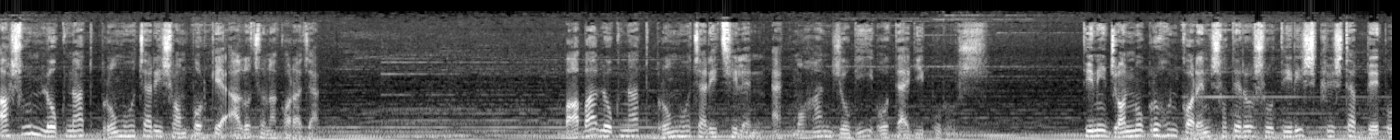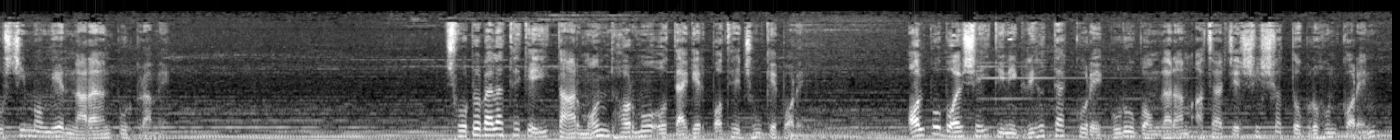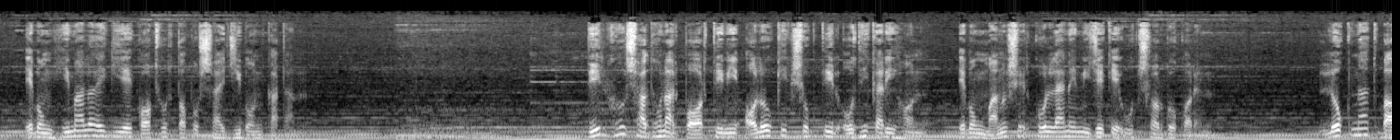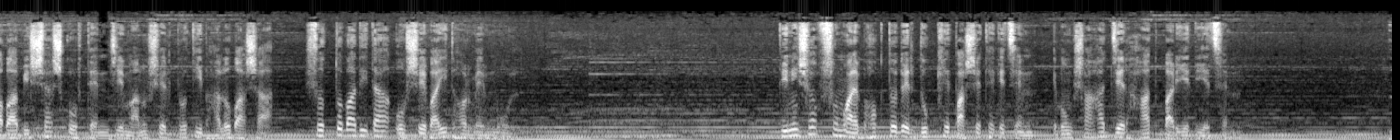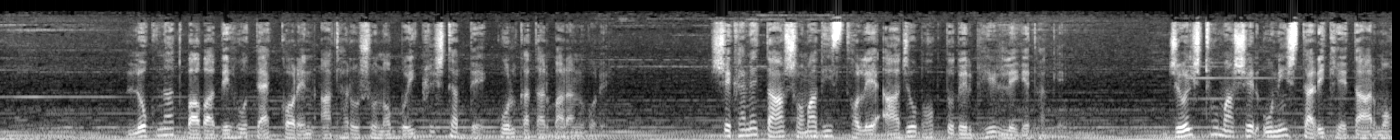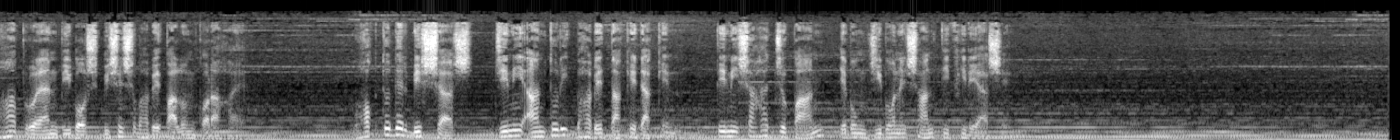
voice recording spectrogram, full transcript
আসুন লোকনাথ ব্রহ্মচারী সম্পর্কে আলোচনা করা যাক। বাবা লোকনাথ ব্রহ্মচারী ছিলেন এক মহান যোগী ও ত্যাগী পুরুষ। তিনি জন্মগ্রহণ করেন সতেরোশো তিরিশ খ্রিস্টাব্দে পশ্চিমবঙ্গের নারায়ণপুর গ্রামে। ছোটবেলা থেকেই তার মন ধর্ম ও ত্যাগের পথে ঝুঁকে পড়ে। অল্প বয়সেই তিনি গৃহত্যাগ করে গুরু গঙ্গারাম আচার্যের শিষ্যত্ব গ্রহণ করেন এবং হিমালয়ে গিয়ে কঠোর তপস্যায় জীবন কাটান। দীর্ঘ সাধনার পর তিনি অলৌকিক শক্তির অধিকারী হন এবং মানুষের কল্যাণে নিজেকে উৎসর্গ করেন। লোকনাথ বাবা বিশ্বাস করতেন যে মানুষের প্রতি ভালোবাসা, সত্যবাদিতা ও সেবাই ধর্মের মূল। তিনি সব সময় ভক্তদের দুঃখে পাশে থেকেছেন এবং সাহায্যের হাত বাড়িয়ে দিয়েছেন। লোকনাথ বাবা দেহ ত্যাগ করেন আঠারোশো নব্বই খ্রিস্টাব্দে কলকাতার বারানগরে। সেখানে তা সমাধিস্থলে আজও ভক্তদের ভিড় লেগে থাকে। জ্যৈষ্ঠ মাসের ১৯ তারিখে তার মহাপ্রয়াণ দিবস বিশেষভাবে পালন করা হয়। ভক্তদের বিশ্বাস, যিনি আন্তরিকভাবে তাকে ডাকেন, তিনি সাহায্য পান এবং জীবনে শান্তি ফিরে আসে।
